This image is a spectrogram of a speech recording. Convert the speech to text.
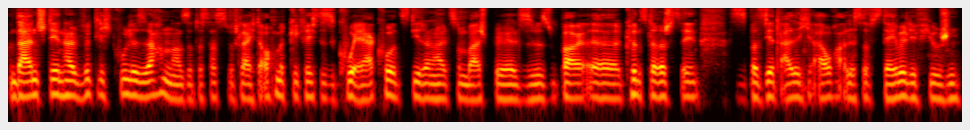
Und da entstehen halt wirklich coole Sachen. Also das hast du vielleicht auch mitgekriegt, diese QR-Codes, die dann halt zum Beispiel so super äh, künstlerisch sehen. Das basiert eigentlich auch alles auf Stable Diffusion.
